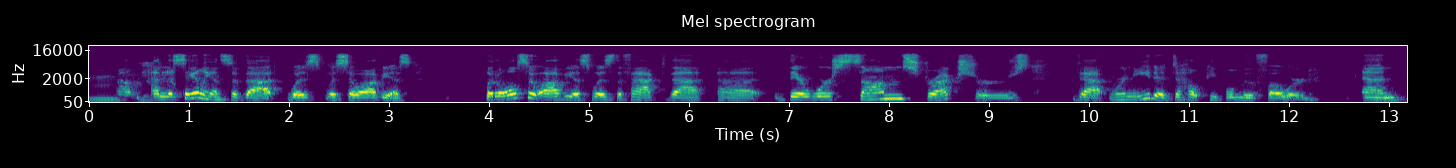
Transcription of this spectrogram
Mm, um, And the salience of that was was so obvious. But also obvious was the fact that uh, there were some structures that were needed to help people move forward and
